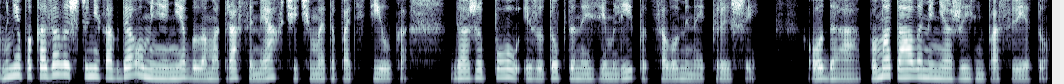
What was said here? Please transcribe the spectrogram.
Мне показалось, что никогда у меня не было матраса мягче, чем эта подстилка, даже пол из утоптанной земли под соломенной крышей. О да, помотала меня жизнь по свету.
